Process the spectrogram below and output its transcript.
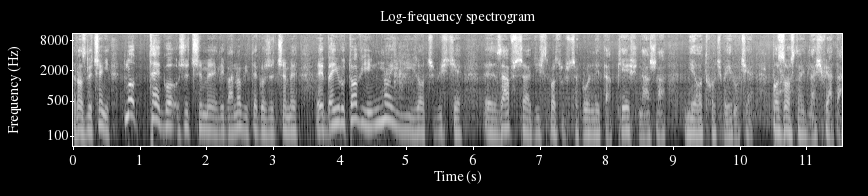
rozliczeni. No tego życzymy Libanowi, tego życzymy y, Bejrutowi, no i oczywiście y, zawsze, a dziś w sposób szczególny ta pieśń nasza, nie odchodź Bejrucie, pozostań dla świata.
